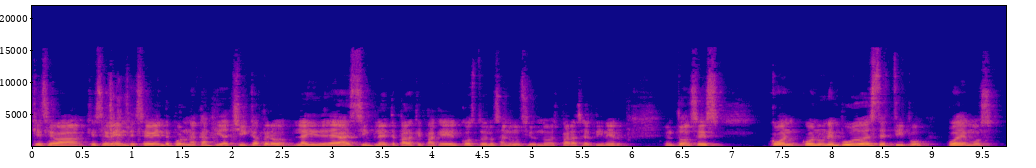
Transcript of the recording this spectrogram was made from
que, se va, que se vende. Se vende por una cantidad chica, pero la idea es simplemente para que pague el costo de los anuncios, no es para hacer dinero. Entonces, con, con un embudo de este tipo, podemos,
